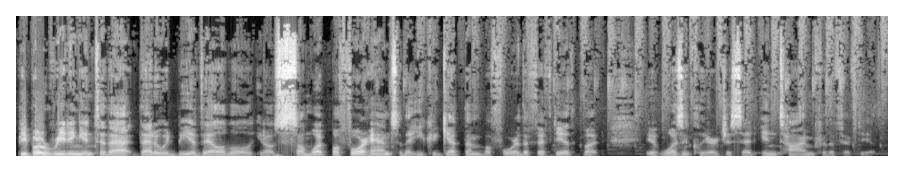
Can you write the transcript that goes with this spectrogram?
people are reading into that that it would be available, you know, somewhat beforehand, so that you could get them before the 50th. But it wasn't clear. It just said in time for the 50th.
